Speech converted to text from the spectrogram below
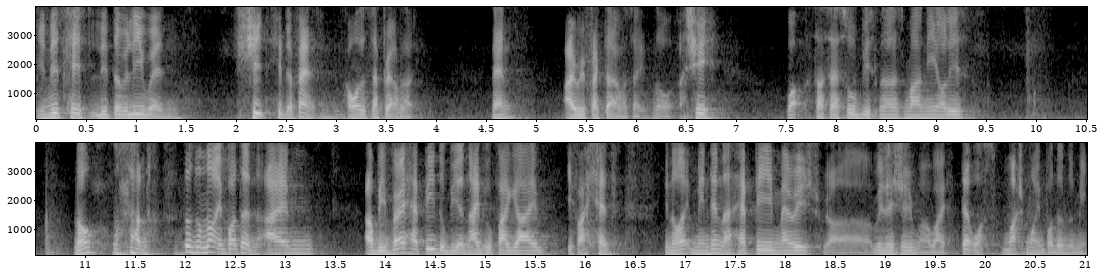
in this case, literally when shit hit the fence, I want to separate. I was like, then I reflected. I was like, no, actually, what successful business, money, all this. No, no, no, those are not important. I'm, I'll be very happy to be a nine to five guy if I can you know, maintain a happy marriage uh, relationship with my wife. That was much more important to me.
